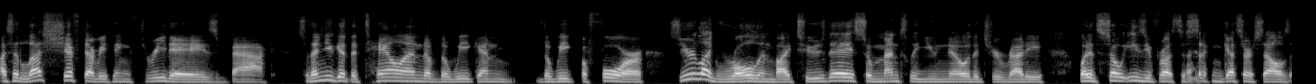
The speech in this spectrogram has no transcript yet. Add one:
i said let's shift everything three days back so then you get the tail end of the weekend the week before. So you're like rolling by Tuesday. So mentally, you know that you're ready. But it's so easy for us to second guess ourselves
